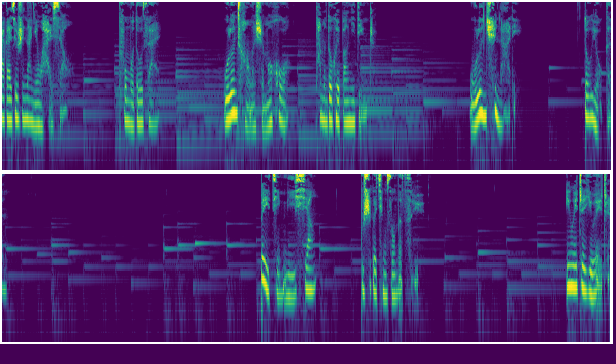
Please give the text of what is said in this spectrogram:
大概就是那年我还小，父母都在。无论闯了什么祸，他们都会帮你顶着。无论去哪里，都有根。背井离乡，不是个轻松的词语，因为这意味着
